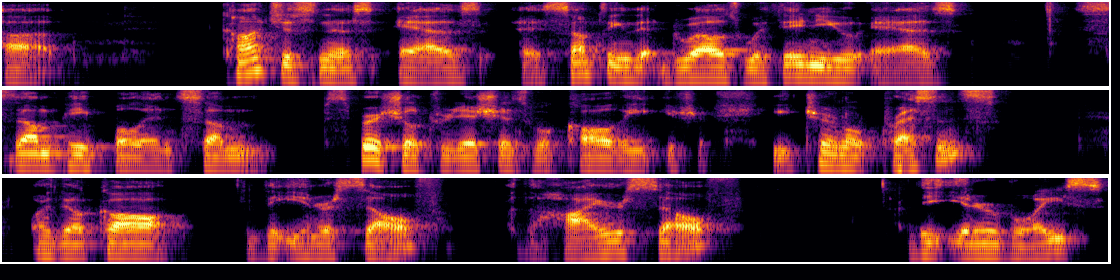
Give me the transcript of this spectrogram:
uh, consciousness as, as something that dwells within you, as some people in some spiritual traditions will call the eternal presence, or they'll call the inner self, the higher self, the inner voice.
